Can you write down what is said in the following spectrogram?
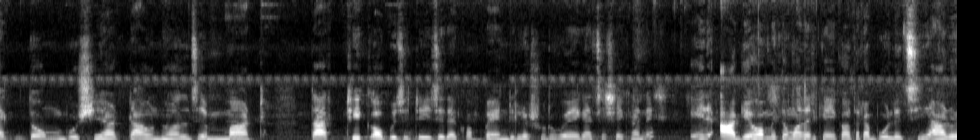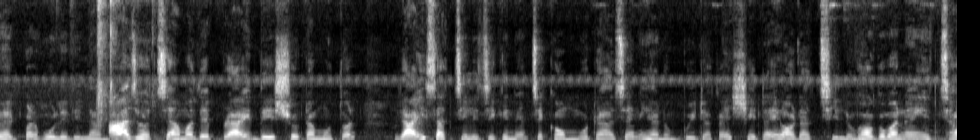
একদম বসিরহাট টাউন হল যে মাঠ তার ঠিক অপোজিটে এই যে দেখো প্যান্ডেলও শুরু হয়ে গেছে সেখানে। এর আগেও আমি তোমাদেরকে এই কথাটা বলেছি, আরও একবার বলে দিলাম। আজ হচ্ছে আমাদের প্রায় দেড়শোটা মতন রাইস আর চিলি চিকেনের যে কম্বোটা আছে নিরানব্বই টাকায়, সেটাই অর্ডার ছিল। ভগবানের ইচ্ছা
